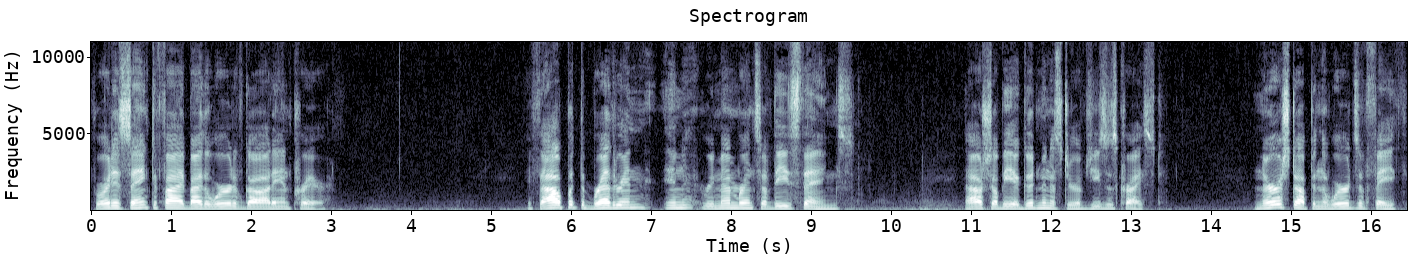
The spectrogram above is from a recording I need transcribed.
For it is sanctified by the word of God and prayer. If thou put the brethren in remembrance of these things, thou shalt be a good minister of Jesus Christ, nourished up in the words of faith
